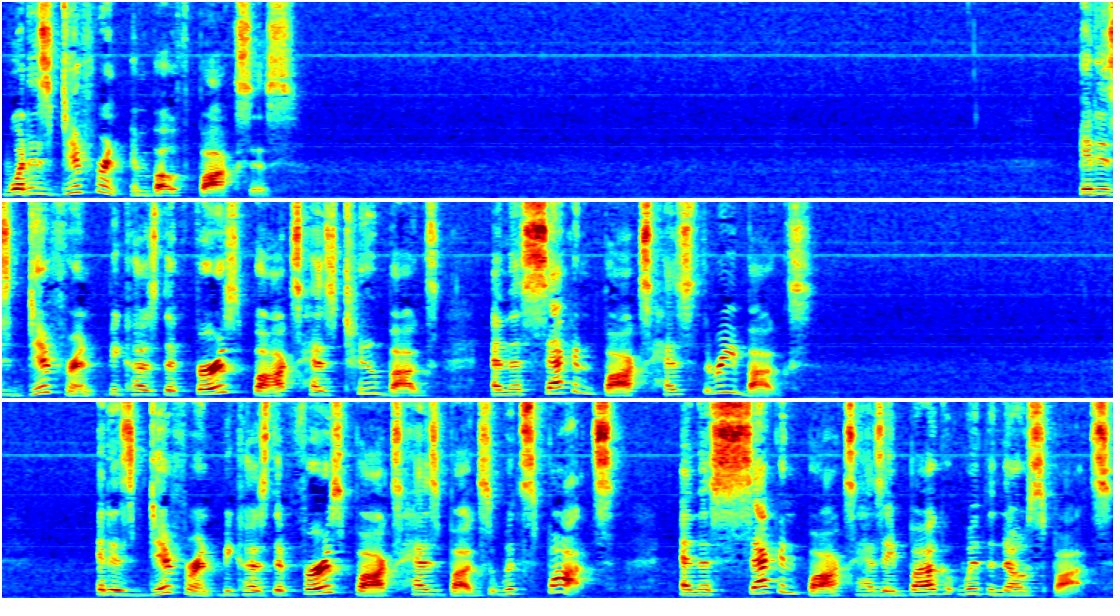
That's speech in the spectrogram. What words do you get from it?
What is different in both boxes? It is different because the first box has two bugs and the second box has three bugs. It is different because the first box has bugs with spots and the second box has a bug with no spots.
